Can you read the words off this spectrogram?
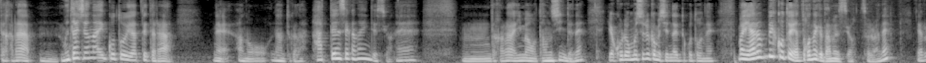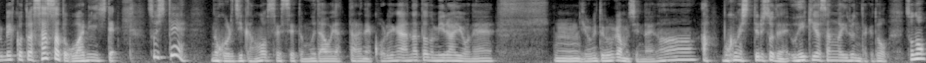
だから、うん、無駄じゃないことをやってたらねあのなんていうかな発展性がないんですよね。うんだから今を楽しんでねいやこれ面白いかもしれないってことをね、まあ、やるべきことはやっとかなきゃダメですよそれはね。やるべきことはさっさと終わりにしてそして残り時間をせっせと無駄をやったらねこれがあなたの未来をねうん広めてくるかもしれないな。あ僕が知ってる人でね植木屋さんがいるんだけどその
